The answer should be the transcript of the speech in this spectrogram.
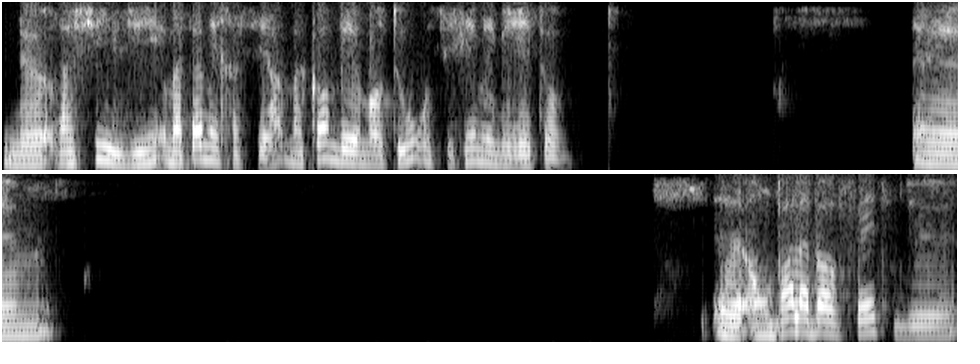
Le Rachid il dit, Mata Mechassia, Makom Behemotu, Utsichim le Miretov. Euh, euh, on parle là-bas au fait de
